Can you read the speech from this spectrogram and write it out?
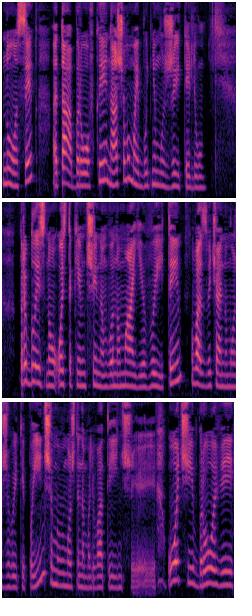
носик е, та бровки нашому майбутньому жителю. Приблизно ось таким чином воно має вийти. У вас, звичайно, може вийти по-іншому. Ви можете намалювати інші очі, брові,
